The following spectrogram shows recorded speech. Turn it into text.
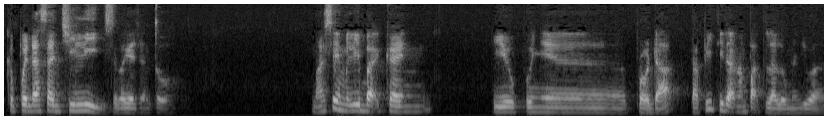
kepedasan cili sebagai contoh masih melibatkan you punya produk tapi tidak nampak terlalu menjual.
